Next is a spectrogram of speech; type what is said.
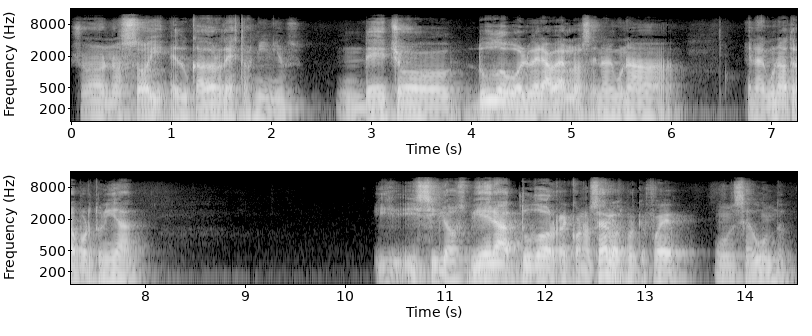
Yo no soy educador de estos niños. De hecho, dudo volver a verlos en alguna, en alguna otra oportunidad. Y, y si los viera, dudo reconocerlos porque fue un segundo.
